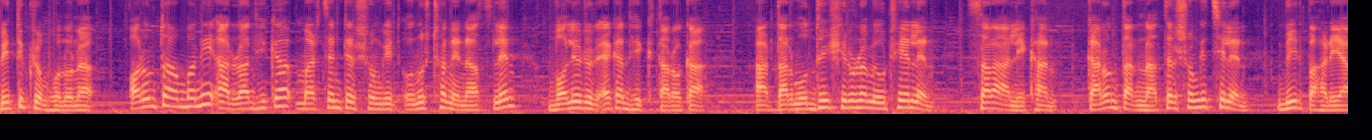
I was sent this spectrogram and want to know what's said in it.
ব্যতিক্রম হলো না। অনন্ত আম্বানি আর রাধিকা মার্চেন্টের সংগীত অনুষ্ঠানে নাচলেন বলিউডের একাধিক তারকা, আর তার মধ্যেই শিরোনামে উঠে এলেন সারা আলী খান, কারণ তার নাচের সঙ্গে ছিলেন বীর পাহাড়িয়া।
